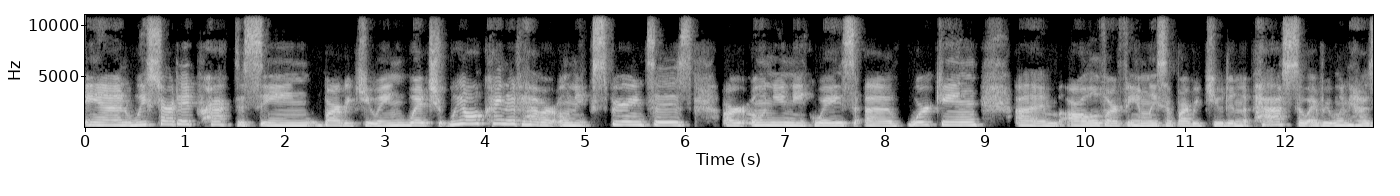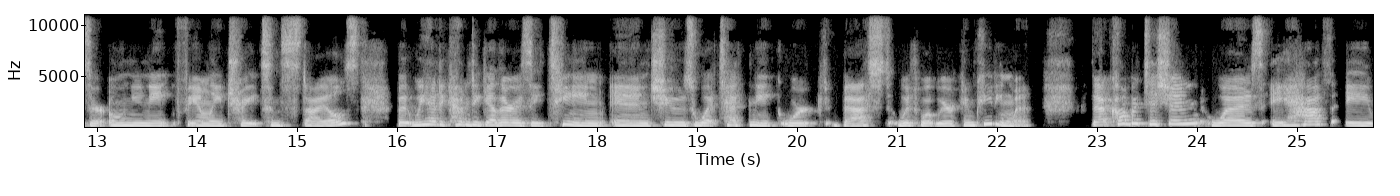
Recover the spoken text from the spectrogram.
And we started practicing barbecuing, which we all kind of have our own experiences, our own unique ways of working. Um, all of our families have barbecued in the past, so everyone has their own unique family traits and styles. But we had to come together as a team and choose what technique worked best with what we were competing with. That competition was a half a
